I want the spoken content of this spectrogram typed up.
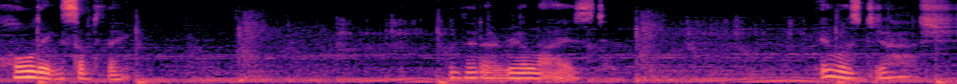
holding something. then I realized it was Josh.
